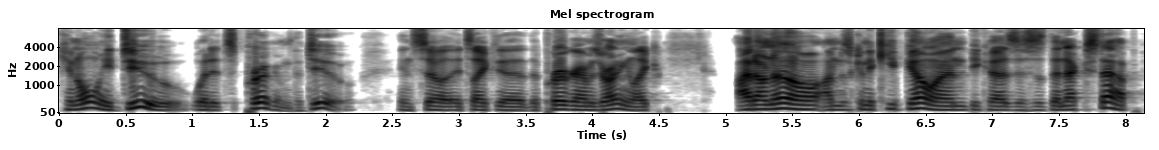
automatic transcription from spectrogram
can only do what it's programmed to do, and so it's like the the program is running like I don't know. I'm just going to keep going because this is the next step.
